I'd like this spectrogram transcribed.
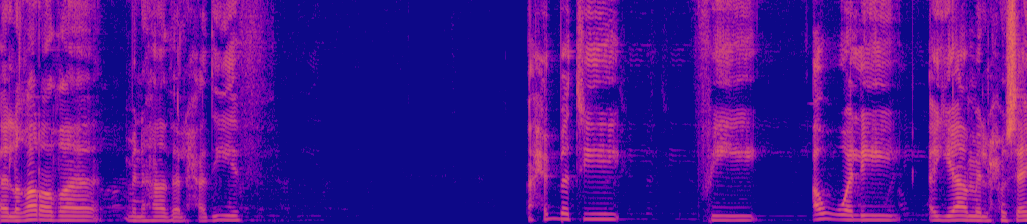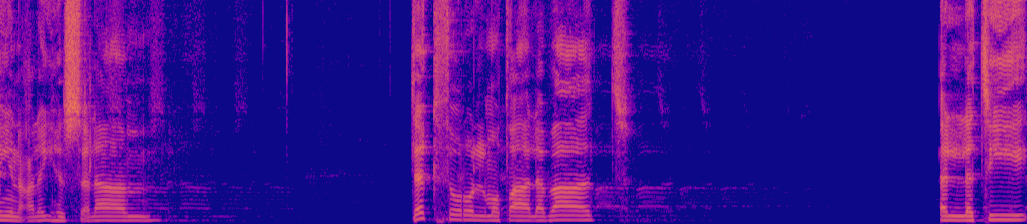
الغرض من هذا الحديث. أحبتي في أول أيام الحسين عليه السلام. تكثر المطالبات التي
